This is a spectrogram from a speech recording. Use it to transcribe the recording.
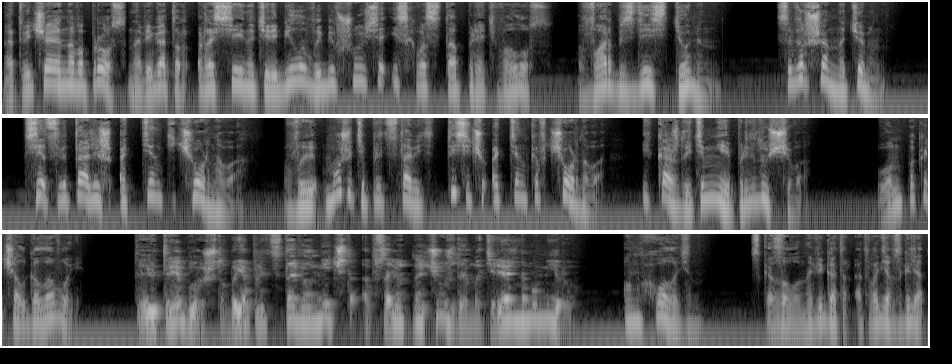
Отвечая на вопрос, навигатор рассеянно теребила выбившуюся из хвоста прядь волос. Варп здесь темен. Совершенно темен. Все цвета лишь оттенки черного, вы можете представить тысячу оттенков черного, и каждый темнее предыдущего? Он покачал головой. Ты требуешь, чтобы я представил нечто абсолютно чуждое материальному миру. Он холоден, сказала навигатор, отводя взгляд.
